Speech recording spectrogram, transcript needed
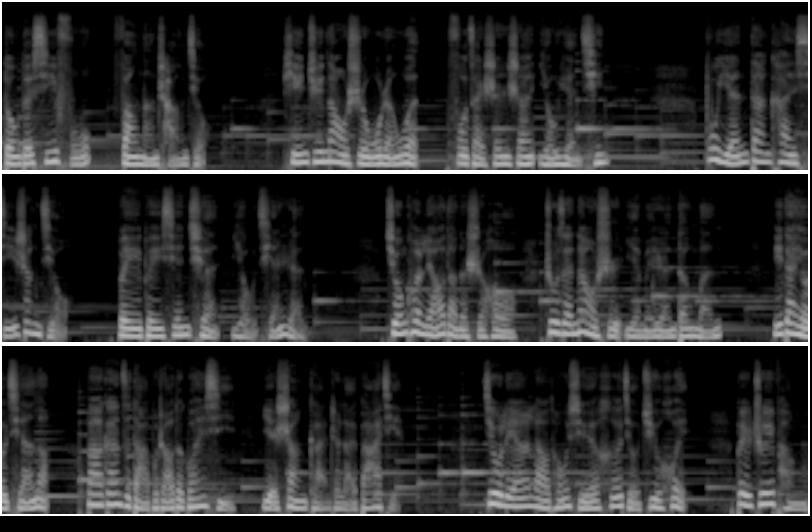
懂得惜福，方能长久。贫居闹市无人问，富在深山有远亲。不言但看席上酒，杯杯先劝有钱人。穷困潦倒的时候，住在闹市也没人登门；一旦有钱了，八竿子打不着的关系也上赶着来巴结。就连老同学喝酒聚会，被追捧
